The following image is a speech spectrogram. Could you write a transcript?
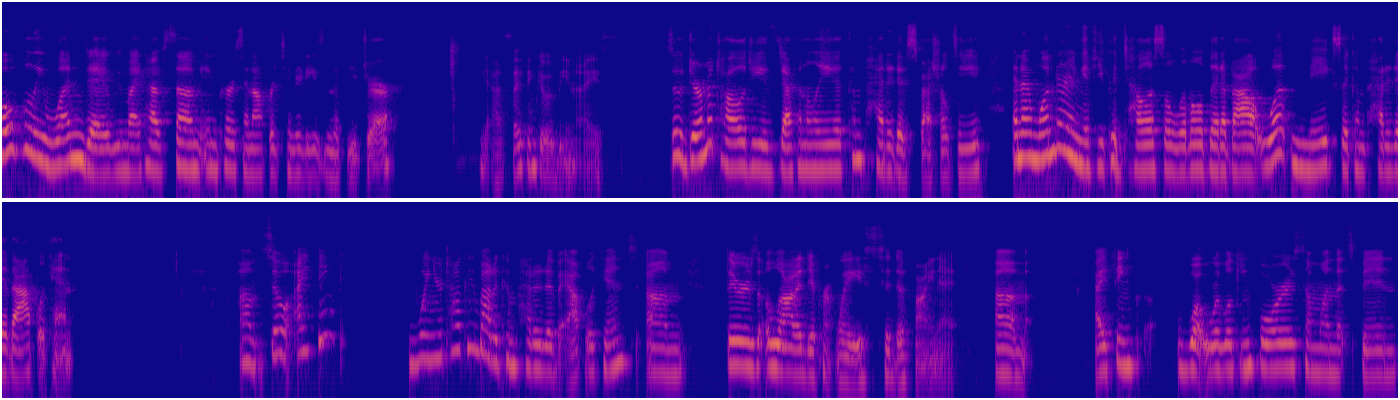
Hopefully, one day we might have some in person opportunities in the future. Yes, I think it would be nice. So, dermatology is definitely a competitive specialty. And I'm wondering if you could tell us a little bit about what makes a competitive applicant. Um, so, I think when you're talking about a competitive applicant, um, there's a lot of different ways to define it. Um, I think what we're looking for is someone that's been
